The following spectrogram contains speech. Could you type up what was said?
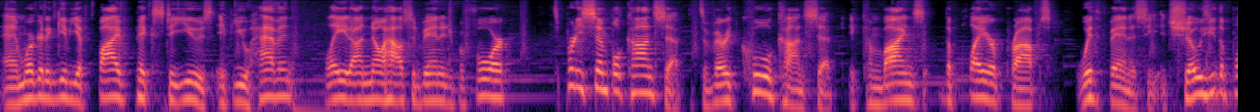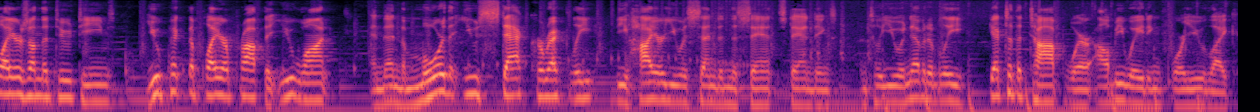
and we're going to give you five picks to use. If you haven't played on No House Advantage before, it's a pretty simple concept. It's a very cool concept. It combines the player props with fantasy. It shows you the players on the two teams. You pick the player prop that you want, and then the more that you stack correctly, the higher you ascend in the standings until you inevitably get to the top where I'll be waiting for you like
